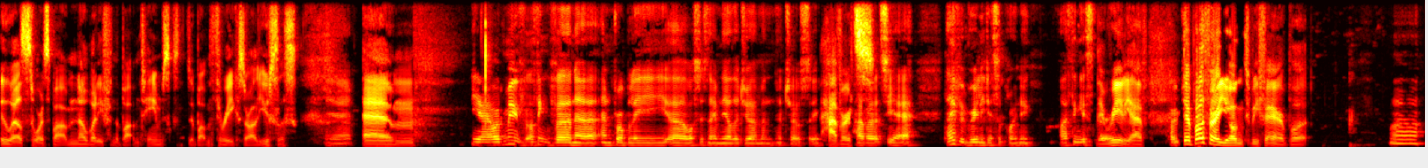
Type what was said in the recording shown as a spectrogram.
who else towards the bottom? Nobody from the bottom teams, the bottom three, because they're all useless. Yeah, Um, yeah. I would move. I think Werner and probably uh, what's his name, the other German at Chelsea, Havertz, Havertz. Yeah, they've been really disappointing. I think it's they really have. coach. They're both very young, to be fair, but Well,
